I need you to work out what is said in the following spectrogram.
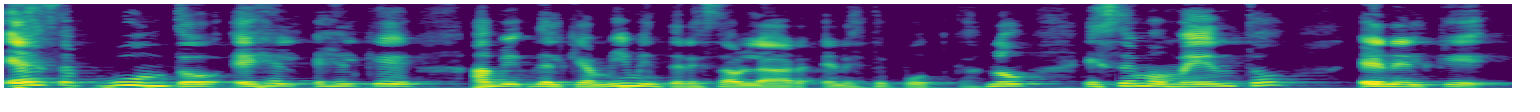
ese punto es el, es el que a mí, del que a mí me interesa hablar en este podcast, ¿no? Ese momento en el que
